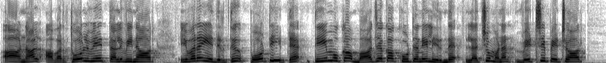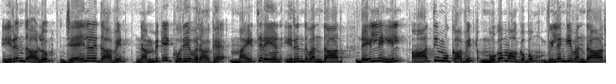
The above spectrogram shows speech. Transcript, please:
ஆனால் அவர் தோல்வியை தழுவினார். இவரை எதிர்த்து போட்டியிட்ட திமுக பாஜக கூட்டணியில் இருந்த லட்சுமணன் வெற்றி பெற்றார். இருந்தாலும் ஜெயலலிதாவின் நம்பிக்கைக்குரியவராக மைத்ரேயன் இருந்து வந்தார். டெல்லியில் அதிமுகவின் முகமாகவும் விளங்கி வந்தார்.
